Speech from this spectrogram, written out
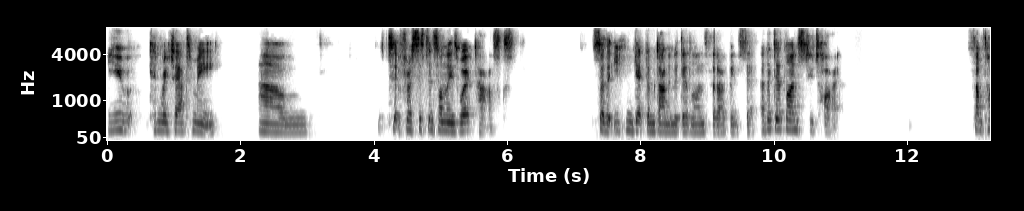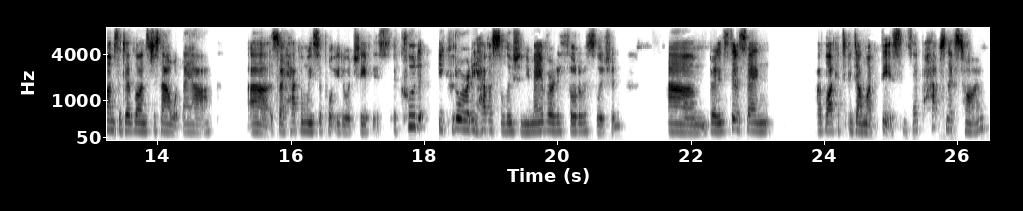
you can reach out to me um, to, for assistance on these work tasks so that you can get them done in the deadlines that I've been set. Are the deadlines too tight? Sometimes the deadlines just are what they are. Uh, so how can we support you to achieve this? It could, you could already have a solution. You may have already thought of a solution. Um, but instead of saying, I'd like it to be done like this, and say, perhaps next time,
